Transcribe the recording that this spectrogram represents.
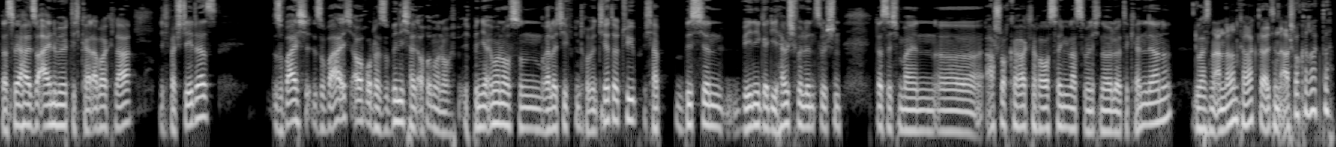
Das wäre halt so eine Möglichkeit, aber klar, ich verstehe das. So war ich, so war ich auch oder so bin ich halt auch immer noch. Ich- bin ja immer noch so ein relativ introvertierter Typ. Ich habe ein bisschen weniger die Hemmschwelle inzwischen, dass ich meinen äh, Arschlochcharakter raushängen lasse, wenn ich neue Leute kennenlerne. Du hast einen anderen Charakter als einen Arschlochcharakter?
